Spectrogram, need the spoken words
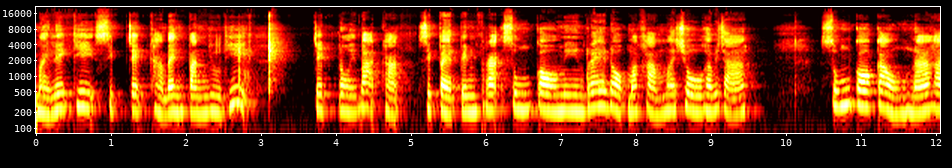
หมายเลขที่ 17 ค่ะ แบ่งปันอยู่ที่ 700 บาทค่ะ 18 เป็นพระซุ้มกอมีแร่ดอกมะขามมาโชว์ค่ะพี่จ๋าซุ้มกอเก่านะคะ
